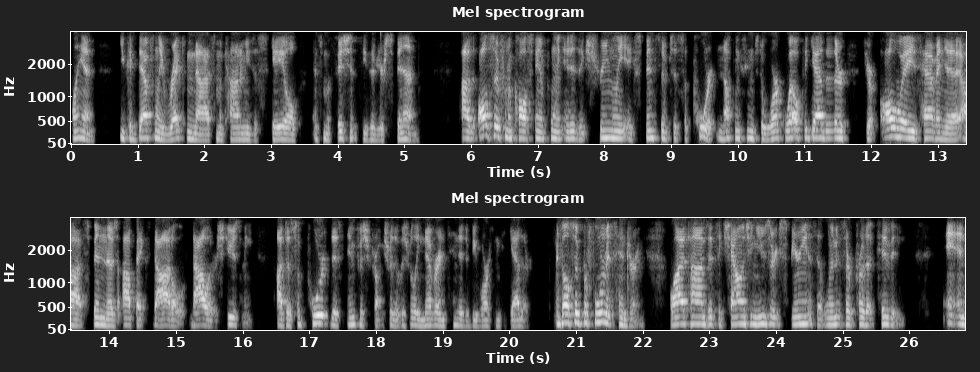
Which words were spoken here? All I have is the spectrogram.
plan, you could definitely recognize some economies of scale and some efficiencies of your spend. Uh, also, from a cost standpoint, it is extremely expensive to support. Nothing seems to work well together. You're always having to uh, spend those OPEX dollars, excuse me, uh, to support this infrastructure that was really never intended to be working together. It's also performance hindering. A lot of times it's a challenging user experience that limits their productivity. And, and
